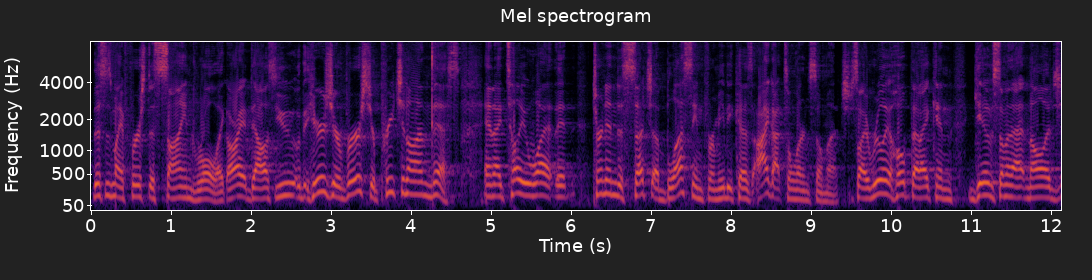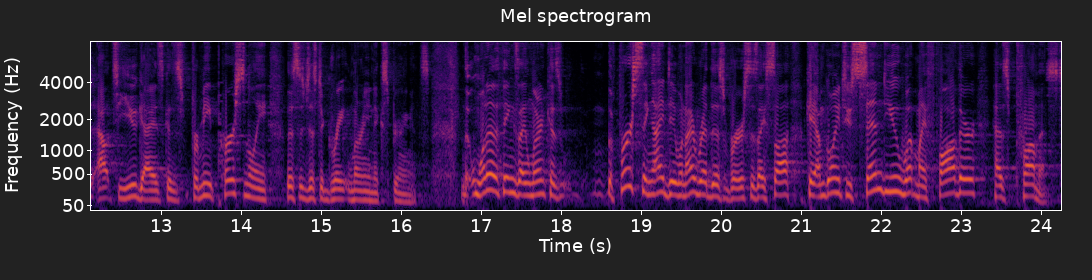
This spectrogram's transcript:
This is my first assigned role. Like, all right, Dallas, you, here's your verse, you're preaching on this. And I tell you what, it turned into such a blessing for me because I got to learn so much. So I really hope that I can give some of that knowledge out to you guys because for me personally, this is just a great learning experience. One of the things I learned, because the first thing I did when I read this verse is I saw, okay, I'm going to send you what my Father has promised.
